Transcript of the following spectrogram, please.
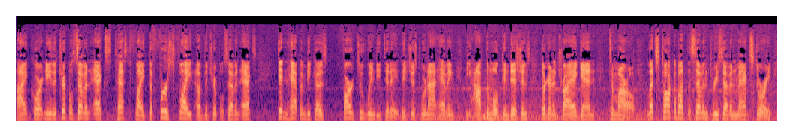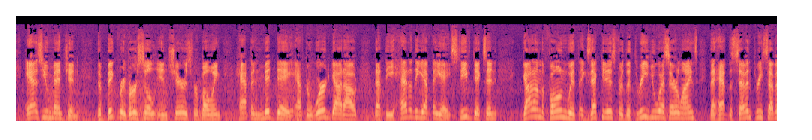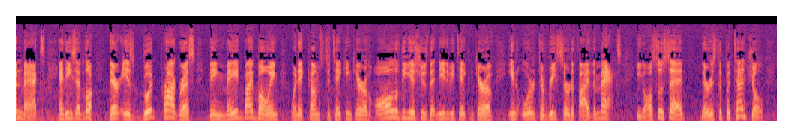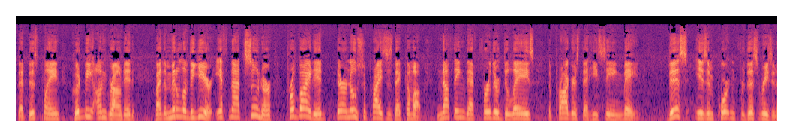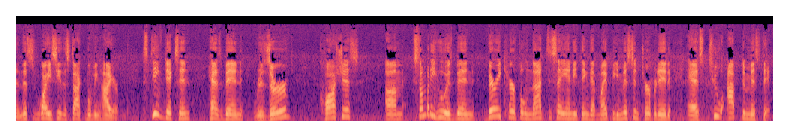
Hi, Courtney. The 777X test flight, the first flight of the 777X, didn't happen because far too windy today. They just were not having the optimal conditions. They're going to try again tomorrow. Let's talk about the 737 MAX story. As you mentioned, the big reversal in shares for Boeing happened midday after word got out that the head of the FAA, Steve Dickson, got on the phone with executives for the three U.S. airlines that have the 737 MAX, and he said, Look, there is good progress being made by Boeing when it comes to taking care of all of the issues that need to be taken care of in order to recertify the MAX. He also said there is the potential that this plane could be ungrounded by the middle of the year, if not sooner, provided there are no surprises that come up. Nothing that further delays the progress that he's seeing made. This is important for this reason, and this is why you see the stock moving higher. Steve Dickson has been reserved, cautious, um, somebody who has been very careful not to say anything that might be misinterpreted as too optimistic.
